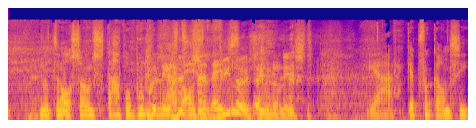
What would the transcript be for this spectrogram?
Dat er nog zo'n stapel boeken ligt. die Als wielerjournalist. Ja, ik heb vakantie.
